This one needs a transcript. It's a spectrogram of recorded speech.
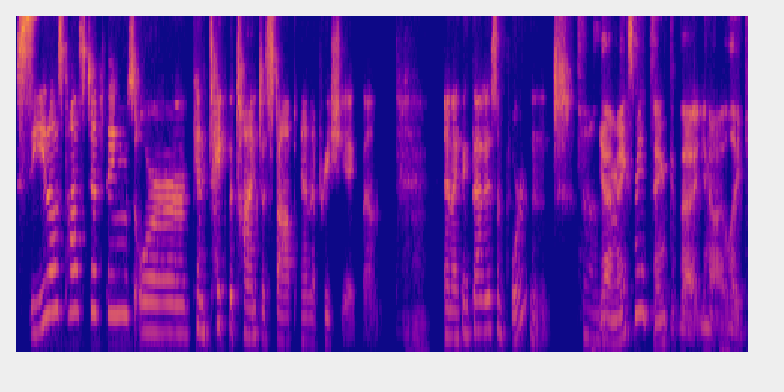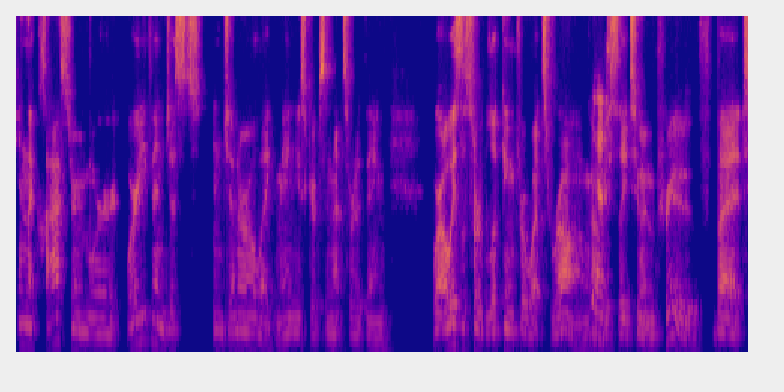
see those positive things or can take the time to stop and appreciate them. Mm-hmm. And I think that is important. Um, yeah, it makes me think that, you know, like in the classroom or or even just in general, like manuscripts and that sort of thing, we're always sort of looking for what's wrong, yes. obviously, to improve. But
